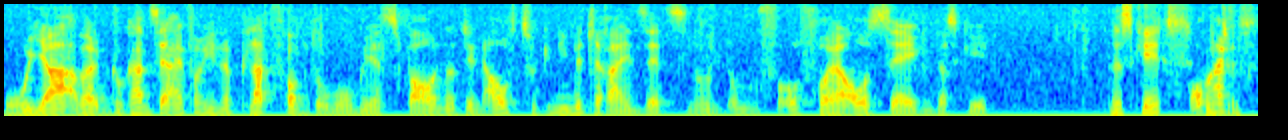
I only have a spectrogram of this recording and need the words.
Oh ja, aber du kannst ja einfach hier eine Plattform drumherum jetzt bauen und den Aufzug in die Mitte reinsetzen und um, vorher aussägen. Das geht. Das geht? Oh, Gut ist.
